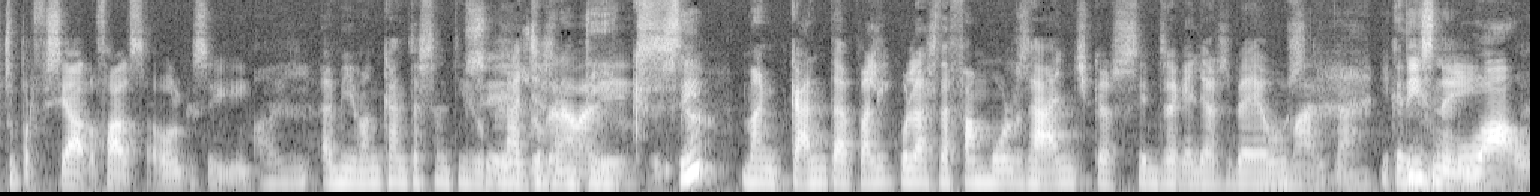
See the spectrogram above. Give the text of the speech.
superficial o falsa o el que sigui? Ai, a mi m'encanta sentir Sí, doblatges dir. antics. Sí? M'encanta, pel·lícules de fa molts anys que sents aquelles veus. Home, i. I que Disney. Dius, uau!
